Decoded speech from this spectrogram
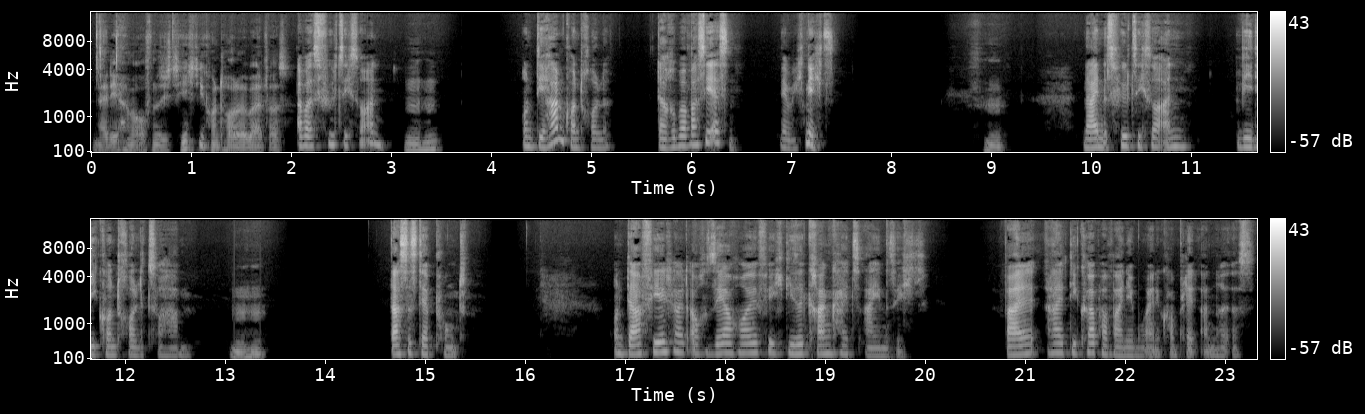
Na, die haben offensichtlich nicht die Kontrolle über etwas. Aber es fühlt sich so an. Mhm. Und die haben Kontrolle darüber, was sie essen. Nämlich nichts. Hm. Nein, es fühlt sich so an, wie die Kontrolle zu haben. Mhm. Das ist der Punkt. Und da fehlt halt auch sehr häufig diese Krankheitseinsicht, weil halt die Körperwahrnehmung eine komplett andere ist.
